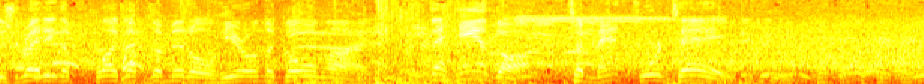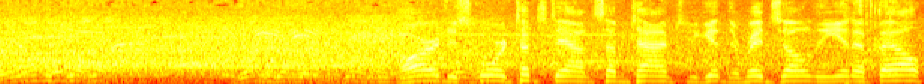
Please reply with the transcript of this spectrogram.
is ready to plug up the middle here on the goal line. The handoff to Matt Forte. Hard to score a touchdown sometimes when you get in the red zone in the NFL.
